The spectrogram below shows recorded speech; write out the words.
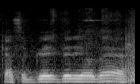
Got some great video there.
